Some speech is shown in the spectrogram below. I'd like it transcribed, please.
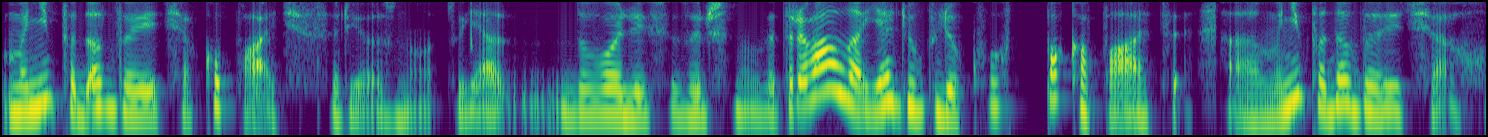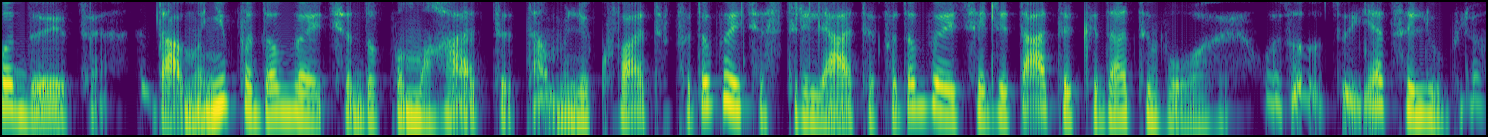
мені подобається копати серйозно. То я доволі фізично витривала. Я люблю покопати. Мені подобається ходити. Да, мені подобається допомагати там лікувати. Подобається стріляти, подобається літати, кидати воги. От, от я це люблю.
